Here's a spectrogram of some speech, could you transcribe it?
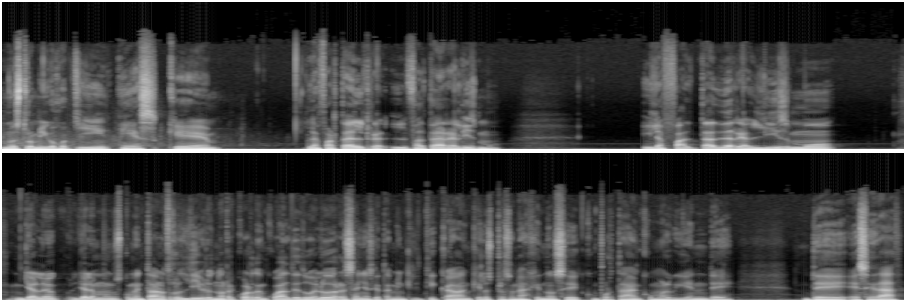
nuestro amigo Joaquín es que la falta, del, falta de realismo. Y la falta de realismo, ya lo, ya lo hemos comentado en otros libros, no recuerdo en cuál, de duelo de reseñas, que también criticaban que los personajes no se comportaban como alguien de, de esa edad.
